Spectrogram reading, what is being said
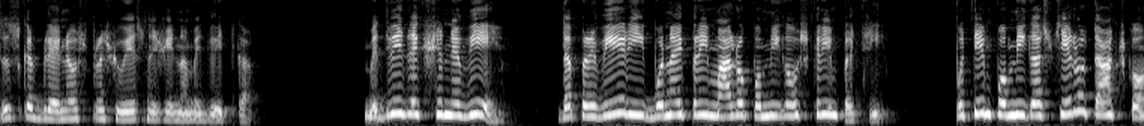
zaskrbljeno sprašuje snežena medvedka. Medvedek še ne ve, da preveri, bo najprej malo pomigal s krempelci, potem pomiga s celo tačko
